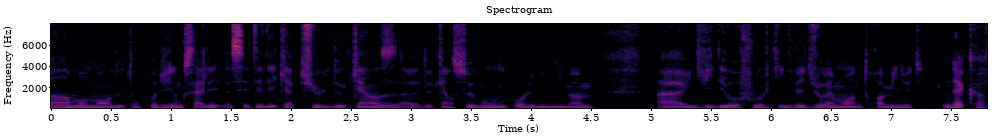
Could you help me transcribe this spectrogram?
un moment de ton produit. Donc, ça allait- c'était des capsules de 15, euh, de 15 secondes pour le minimum, à une vidéo full qui devait durer moins de 3 minutes. D'accord,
